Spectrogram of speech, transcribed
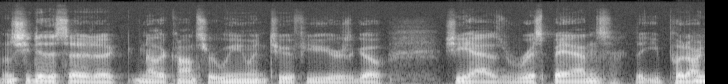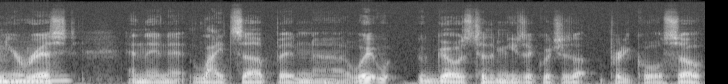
and she did this at a, another concert we went to a few years ago. She has wristbands that you put on your Mm-hmm. wrist, and then it lights up and uh, w- goes to the music, which is uh, pretty cool. So,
